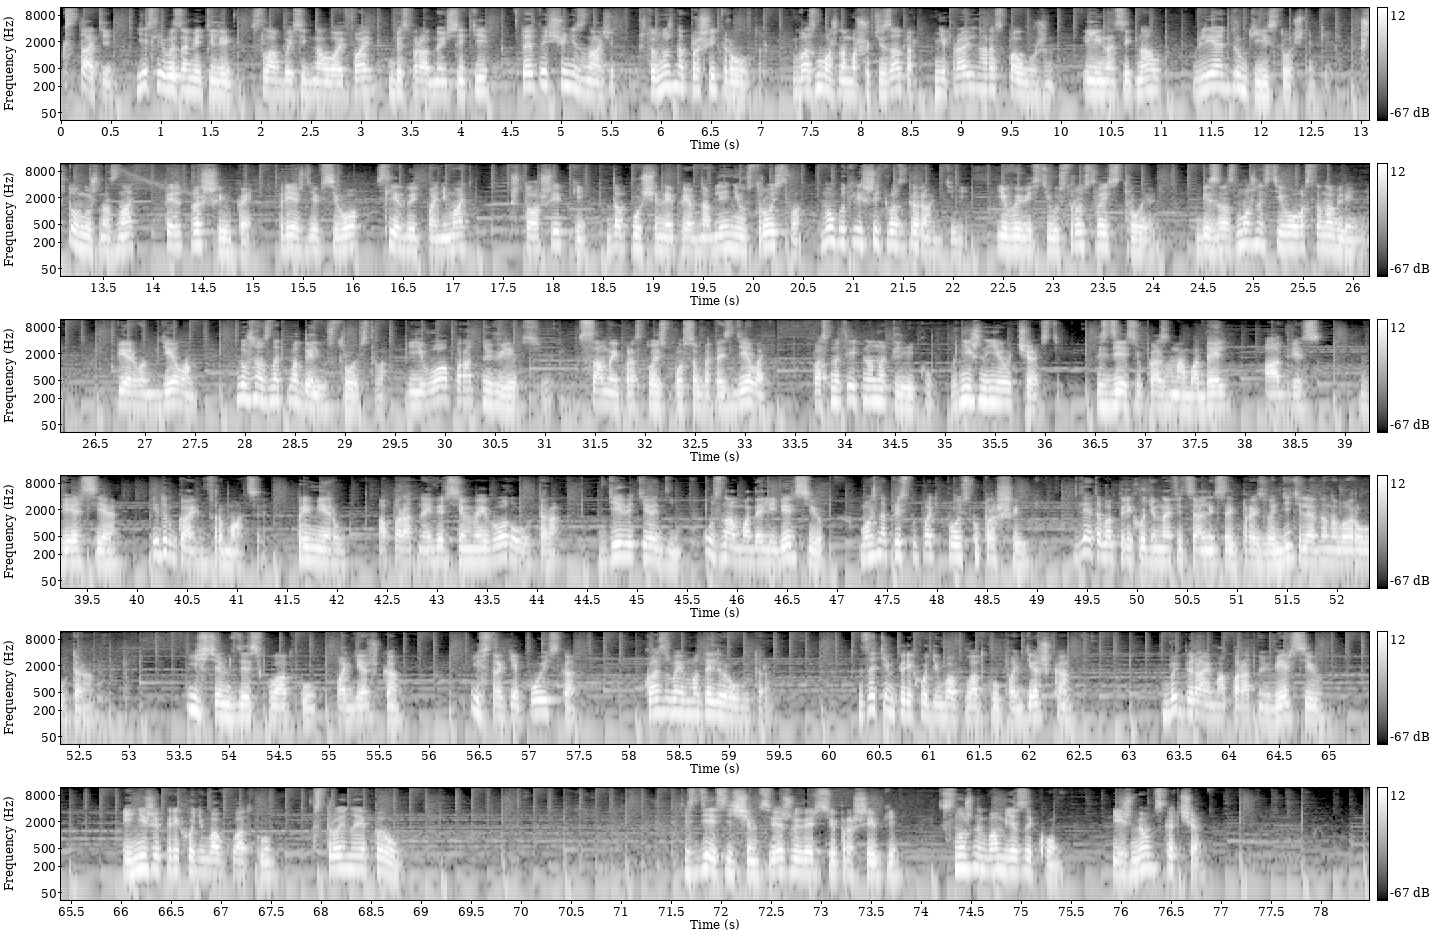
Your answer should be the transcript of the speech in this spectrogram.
Кстати, если вы заметили слабый сигнал Wi-Fi беспроводной сети, то это еще не значит, что нужно прошить роутер. Возможно маршрутизатор неправильно расположен или на сигнал влияют другие источники. Что нужно знать перед прошивкой? Прежде всего следует понимать, что ошибки, допущенные при обновлении устройства, могут лишить вас гарантии и вывести устройство из строя, без возможности его восстановления. Первым делом нужно знать модель устройства и его аппаратную версию. Самый простой способ это сделать – посмотреть на наклейку в нижней его части. Здесь указана модель, адрес, версия и другая информация. К примеру, аппаратная версия моего роутера 9.1. Узнав модель и версию, можно приступать к поиску прошивки. Для этого переходим на официальный сайт производителя данного роутера. Ищем здесь вкладку поддержка и в строке поиска указываем модель роутера. Затем переходим во вкладку поддержка, выбираем аппаратную версию и ниже переходим во вкладку встроенное ПО. Здесь ищем свежую версию прошивки с нужным вам языком и жмем скачать.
